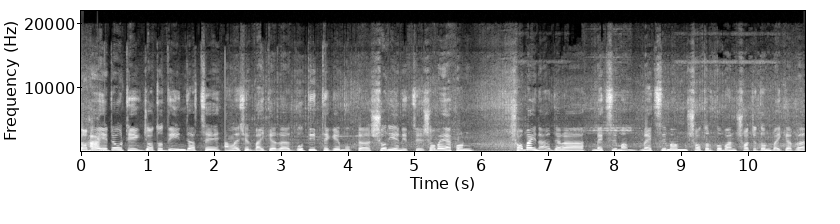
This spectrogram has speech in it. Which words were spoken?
তবে এটাও ঠিক যত দিন যাচ্ছে বাংলাদেশের বাইকাররা গতির থেকে মুখটা সরিয়ে নিচ্ছে। সবাই এখন সবাই না যারা ম্যাক্সিমাম ম্যাক্সিমাম সতর্কবান সচেতন বাইকাররা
